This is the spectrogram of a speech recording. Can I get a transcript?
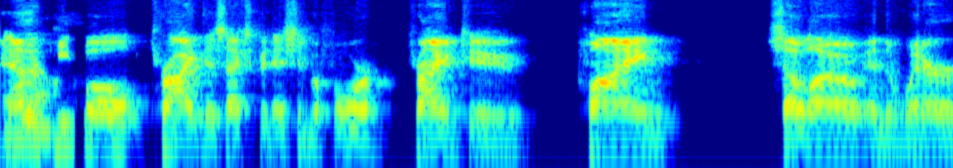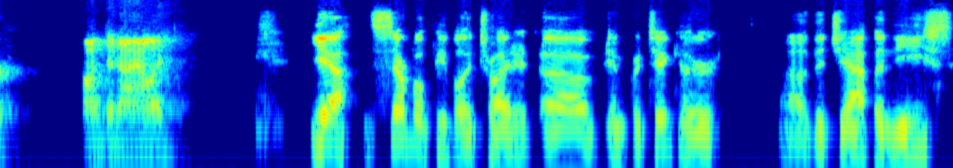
and, other now. people tried this expedition before, trying to climb solo in the winter on Denali. Yeah, several people had tried it. Uh, in particular, uh, the Japanese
